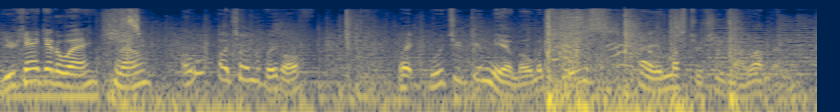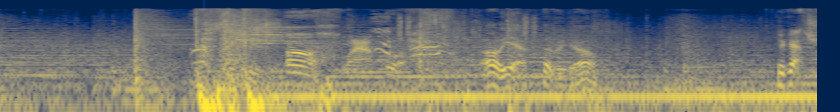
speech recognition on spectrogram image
You can't get away. No. Oh, I turned the weight off. Wait, would you give me a moment, please? I must retrieve my weapon. Oh, wow. Oh, yeah, there we go. Here, catch.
